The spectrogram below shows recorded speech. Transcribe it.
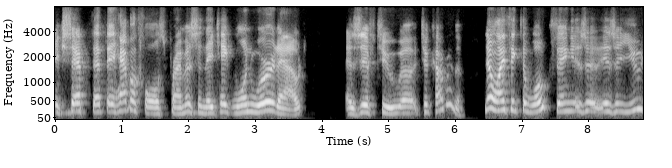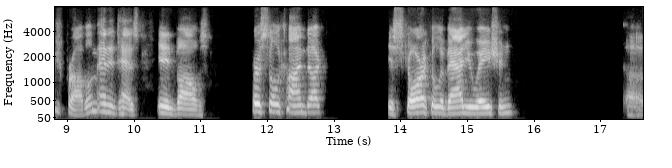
accept that they have a false premise and they take one word out as if to uh, to cover them no i think the woke thing is a is a huge problem and it has it involves personal conduct historical evaluation uh,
